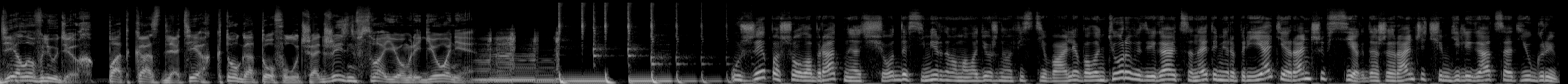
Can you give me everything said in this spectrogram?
Дело в людях. Подкаст для тех, кто готов улучшать жизнь в своем регионе. Уже пошел обратный отсчет до Всемирного молодежного фестиваля. Волонтеры выдвигаются на это мероприятие раньше всех, даже раньше, чем делегация от Югры.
